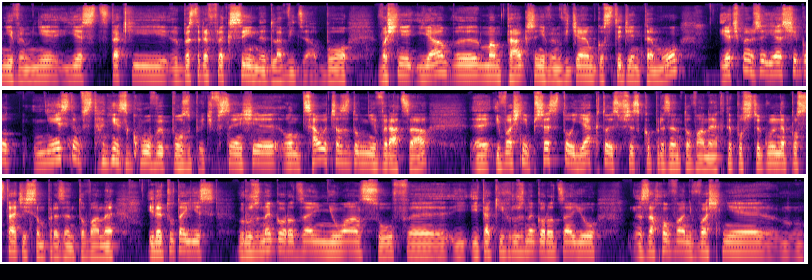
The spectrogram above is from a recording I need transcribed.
nie wiem, nie jest taki bezrefleksyjny dla widza, bo właśnie ja mam tak, że nie wiem, widziałem go z tydzień temu. Ja ci powiem, że ja się go nie jestem w stanie z głowy pozbyć. W sensie on cały czas do mnie wraca e, i właśnie przez to, jak to jest wszystko prezentowane, jak te poszczególne postaci są prezentowane, ile tutaj jest różnego rodzaju niuansów e, i, i takich różnego rodzaju zachowań właśnie mm,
